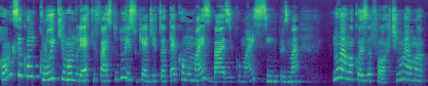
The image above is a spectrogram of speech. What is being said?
como que você conclui que uma mulher que faz tudo isso, que é dito até como mais básico, mais simples, mas não é uma coisa forte, não é uma.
